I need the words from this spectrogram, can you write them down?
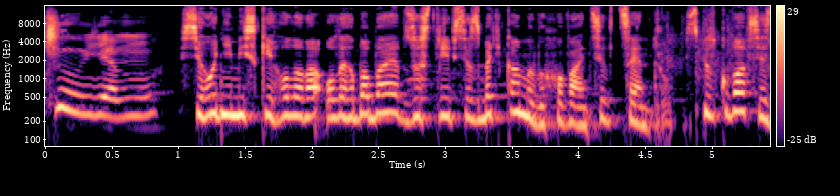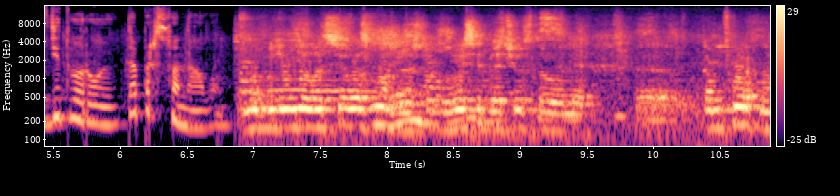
Чуємо. Сьогодні міський голова Олег Бабаєв зустрівся з батьками вихованців центру, спілкувався з дітворою та персоналом. Мы будем делать все возможное, чтобы вы себя чувствовали э, комфортно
